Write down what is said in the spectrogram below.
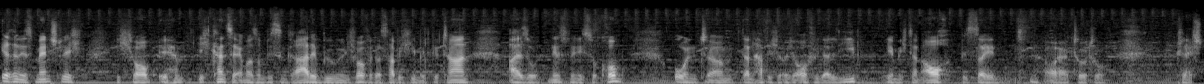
Irren ist menschlich. Ich, ich kann es ja immer so ein bisschen gerade bügeln. Ich hoffe, das habe ich hiermit getan. Also es mir nicht so krumm. Und ähm, dann habe ich euch auch wieder lieb. Ihr mich dann auch. Bis dahin, euer Toto. Clasht.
